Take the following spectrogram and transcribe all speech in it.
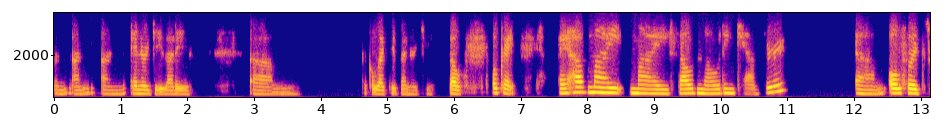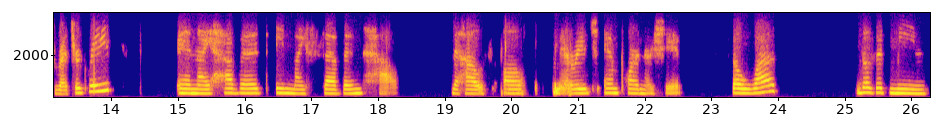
an, an, an energy that is um, a collective energy. So okay. I have my my south node in Cancer. Um, also, it's retrograde, and I have it in my seventh house, the house of marriage and partnership. So, what does it mean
